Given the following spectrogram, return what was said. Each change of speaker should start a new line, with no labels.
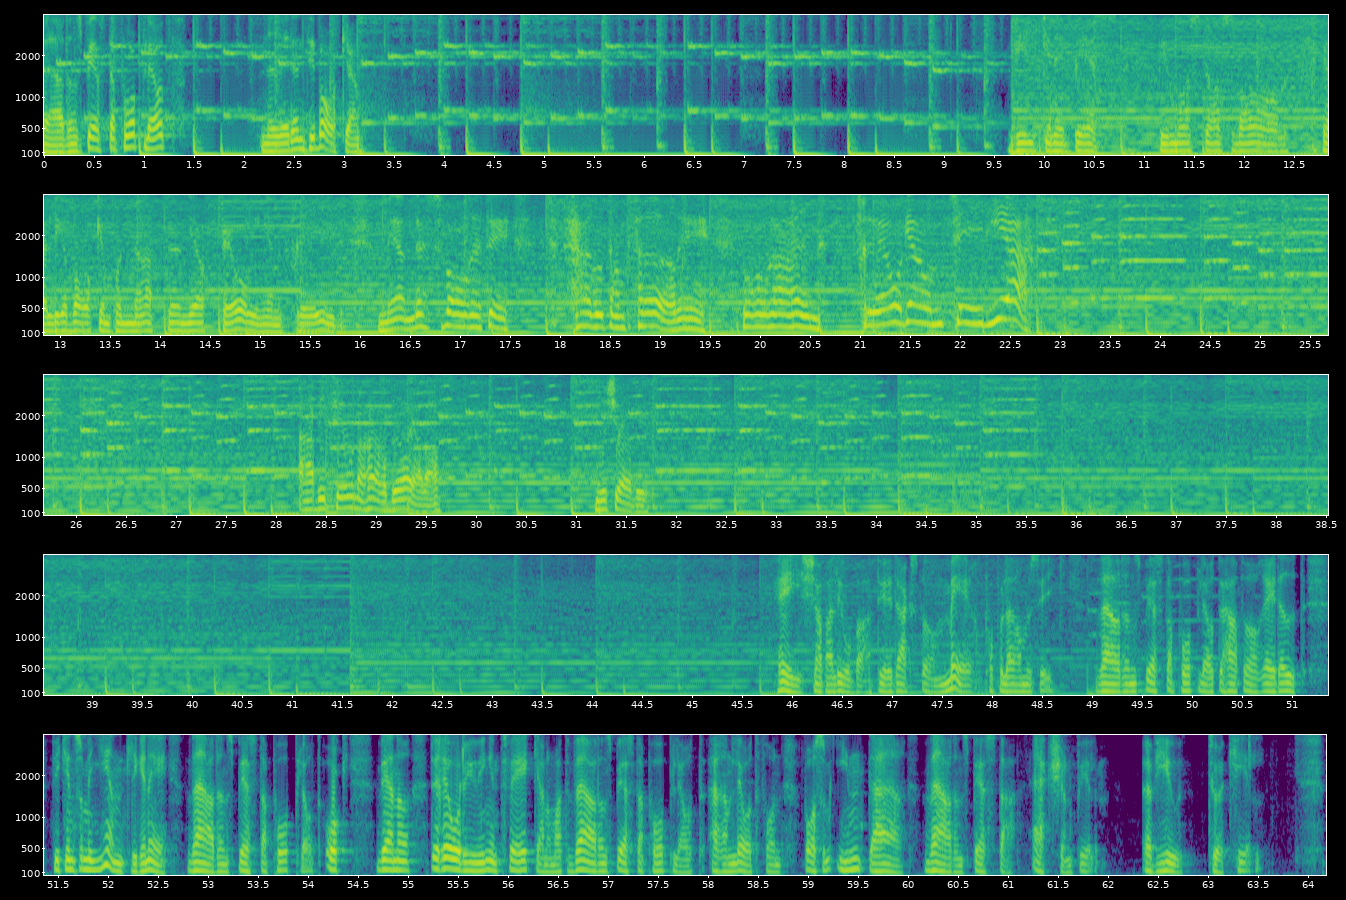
Världens bästa poplåt. Nu är den tillbaka. Vilken är bäst? Vi måste ha svar. Jag ligger vaken på natten, jag får ingen frid. Men det svaret är här utanför. Det är bara en fråga om tid, ja! Vi tonar här och börjar va? Nu kör vi. Hej Shabaloba! Det är dags för mer populärmusik. Världens bästa poplåt är här för att reda ut vilken som egentligen är världens bästa poplåt. Och vänner, det råder ju ingen tvekan om att världens bästa poplåt är en låt från vad som inte är världens bästa actionfilm. A View to a Kill.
